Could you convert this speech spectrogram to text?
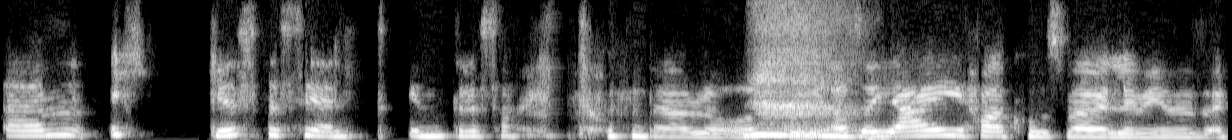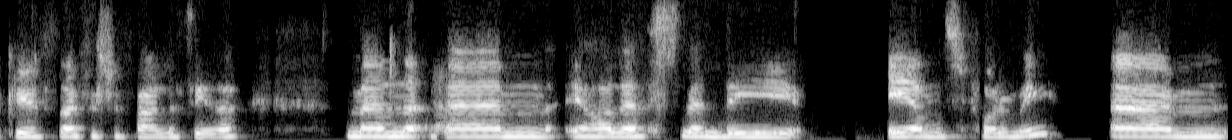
Um, ikke spesielt interessant, om det er lov å si. Altså, jeg har kost meg veldig mye med bøker, så det er kanskje feil å si det. Men um, jeg har lest veldig ensformig. Um,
